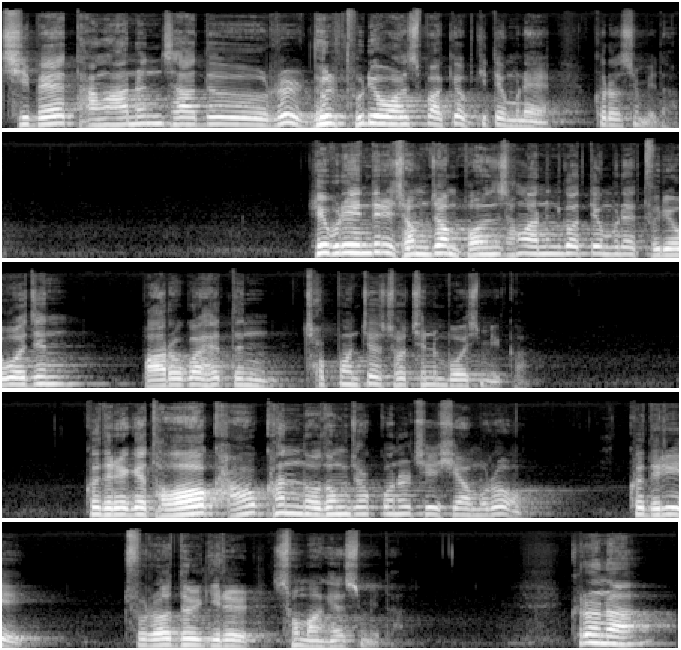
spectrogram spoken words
지배 당하는 자들을 늘 두려워할 수밖에 없기 때문에 그렇습니다. 히브리인들이 점점 번성하는 것 때문에 두려워진 바로가 했던 첫 번째 조치는 무엇입니까? 그들에게 더 가혹한 노동 조건을 제시함으로 그들이 줄어들기를 소망했습니다. 그러나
